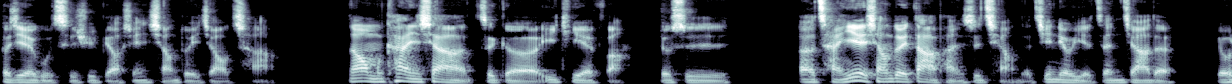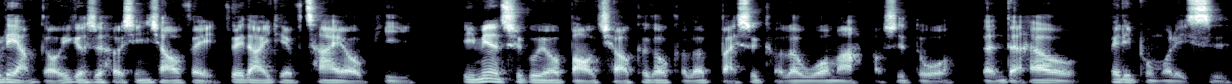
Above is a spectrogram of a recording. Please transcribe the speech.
科技类股持续表现相对较差。那我们看一下这个 ETF 啊，就是呃产业相对大盘是强的，金流也增加的有两个，一个是核心消费最大 ETF XLP，里面的持股有宝乔、可口可乐、百事可乐、沃尔玛、好事多等等，还有菲利普莫里斯。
